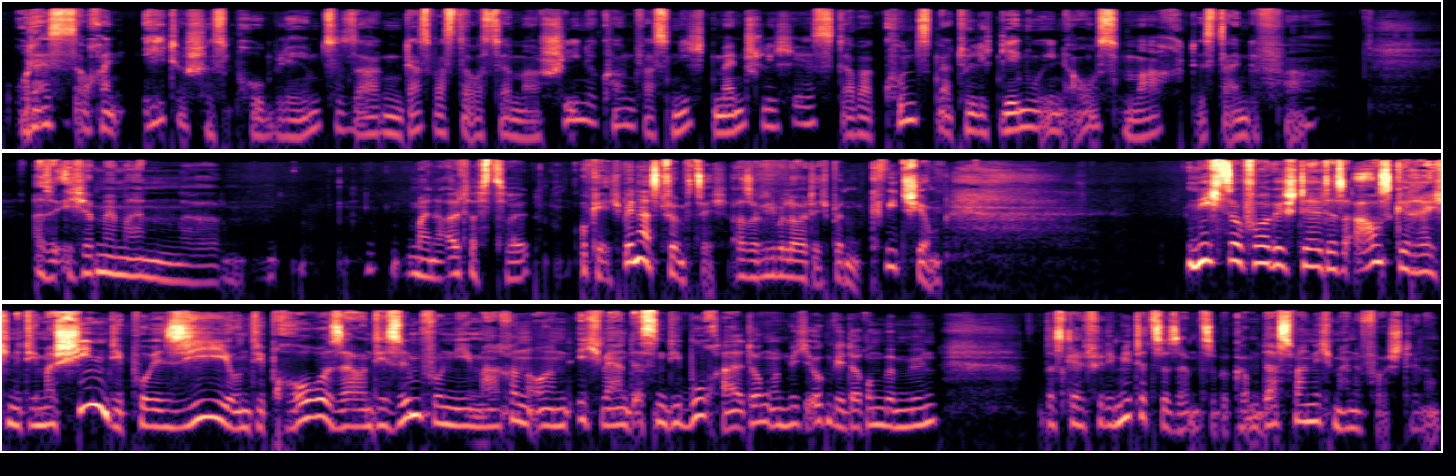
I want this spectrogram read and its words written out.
Oder ist es auch ein ethisches Problem zu sagen, das, was da aus der Maschine kommt, was nicht menschlich ist, aber Kunst natürlich genuin ausmacht, ist eine Gefahr? Also ich habe mir meinen äh, meine Alterszeit. Okay, ich bin erst 50, also liebe Leute, ich bin quietschjung nicht so vorgestellt, dass ausgerechnet die Maschinen die Poesie und die Prosa und die Symphonie machen und ich währenddessen die Buchhaltung und mich irgendwie darum bemühen, das Geld für die Miete zusammenzubekommen. Das war nicht meine Vorstellung.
